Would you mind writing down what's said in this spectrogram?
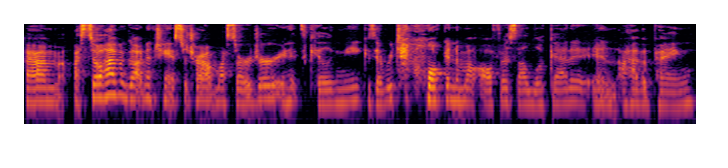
Um, I still haven't gotten a chance to try out my serger, and it's killing me because every time I walk into my office, I look at it and I have a pang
